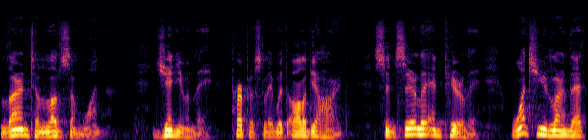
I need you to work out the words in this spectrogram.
learn to love someone genuinely, purposely, with all of your heart, sincerely and purely. Once you learn that,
